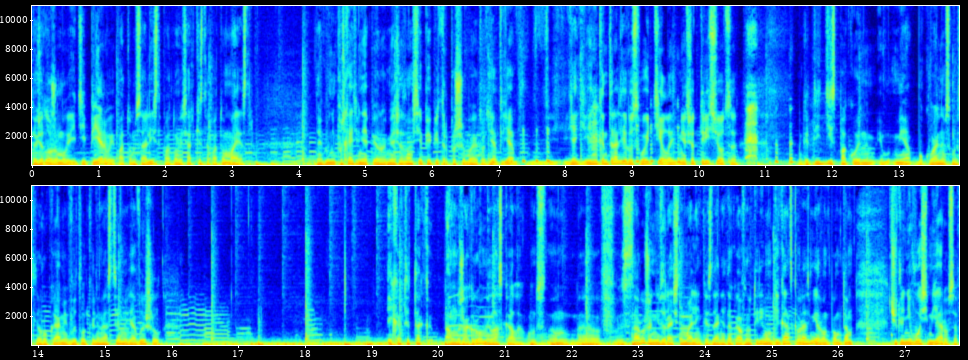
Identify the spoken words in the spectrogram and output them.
То есть я должен был идти первый, потом солист, потом весь оркестр, потом маэстро. Я говорю, не пускайте меня первым. Меня сейчас вам все пипитры пошибают. Вот я, я, я, я не контролирую свое тело, и меня все трясется. Он говорит, иди спокойно. И меня буквально, в смысле, руками вытолкали на сцену. Я вышел. И как-то так... А он же огромный, ласкала. Он, с- он, э, снаружи невзрачное маленькое здание такое, а внутри он гигантского размера. Он, по-моему, там чуть ли не 8 ярусов.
